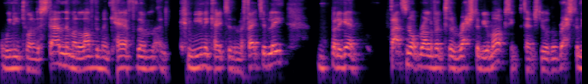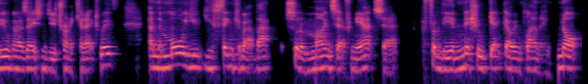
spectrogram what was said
we need to understand them and love them and care for them and communicate to them effectively but again that's not relevant to the rest of your marketing potentially or the rest of the organizations you're trying to connect with and the more you you think about that sort of mindset from the outset from the initial get going planning, not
